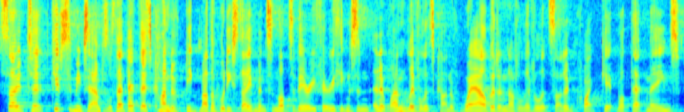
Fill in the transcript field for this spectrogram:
So to give some examples that, that that's kind of big motherhoody statements and lots of airy fairy things. And, and, at one level it's kind of wow, but at another level it's I don't quite get what that means.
